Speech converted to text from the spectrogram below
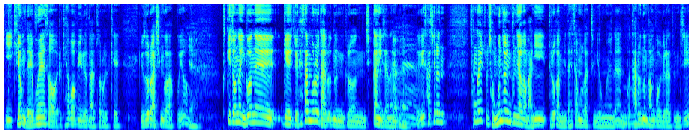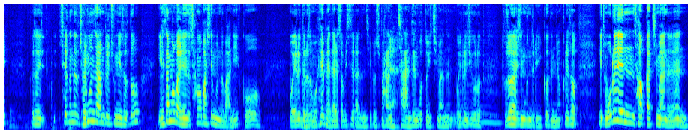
이 기업 내부에서 이렇게 협업이 일어나도록 이렇게 유도를 하신 것 같고요. 예. 특히 저는 이번에 이게 이제 해산물을 다루는 그런 식당이잖아요. 네. 여기 사실은 상당히 좀 전문적인 분야가 많이 들어갑니다. 해산물 같은 경우에는 뭐 다루는 방법이라든지 그래서 최근에도 젊은 사람들 중에서도 이이 해산물 관련해서 창업하시는 분도 많이 있고 뭐 예를 들어서 뭐 회 배달 서비스라든지 뭐 네. 잘안 되는 곳도 있지만은 뭐 이런 식으로 도전하시는 분들이 있거든요. 그래서 이게 좀 오래된 사업 같지만은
